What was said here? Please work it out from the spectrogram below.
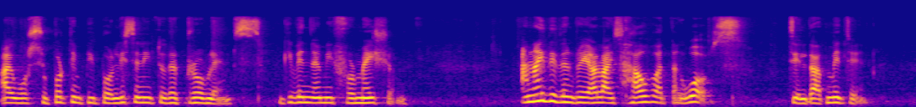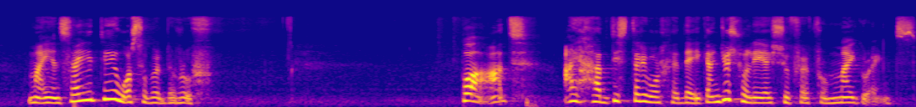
I was supporting people, listening to their problems, giving them information, and I didn't realize how bad I was till that meeting. My anxiety was over the roof. But I had this terrible headache, and usually I suffer from migraines.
